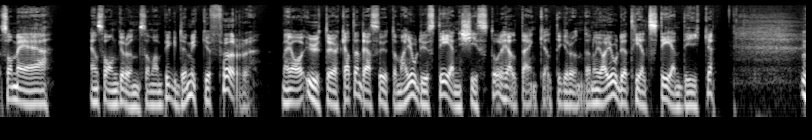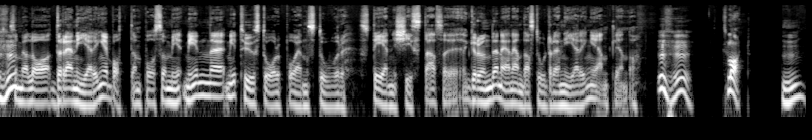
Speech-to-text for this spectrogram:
som är en sån grund som man byggde mycket förr. Men jag har utökat den dessutom. Man gjorde ju stenkistor helt enkelt i grunden. Och jag gjorde ett helt stendike. Som jag la dränering i botten på. Så min, min, eh, mitt hus står på en stor stenkista. Alltså, grunden är en enda stor dränering egentligen. då. Mhm. Smart. Mm.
